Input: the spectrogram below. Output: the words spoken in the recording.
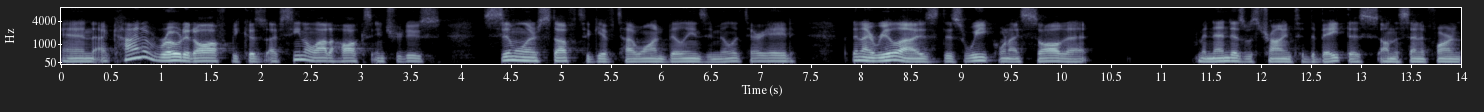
and I kind of wrote it off because I've seen a lot of hawks introduce similar stuff to give Taiwan billions in military aid. But then I realized this week when I saw that Menendez was trying to debate this on the Senate Foreign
